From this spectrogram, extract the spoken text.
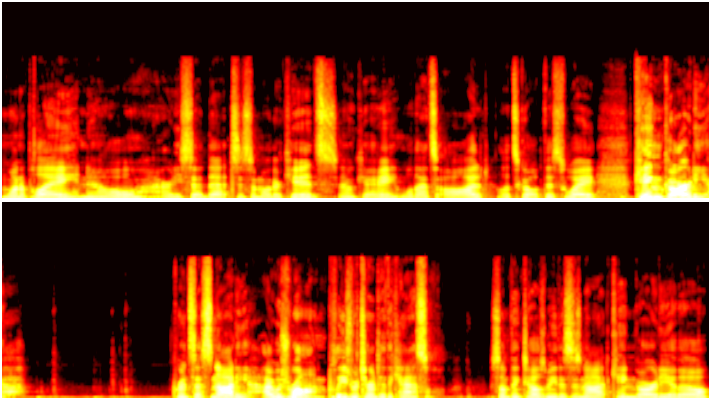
Want to play? No. I already said that to some other kids. Okay, well that's odd. Let's go up this way. King Guardia! Princess Nadia, I was wrong. Please return to the castle. Something tells me this is not King Guardia, though.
